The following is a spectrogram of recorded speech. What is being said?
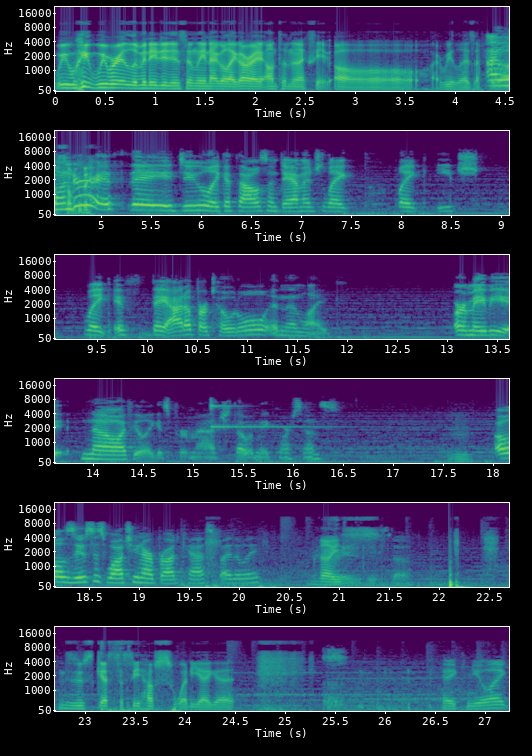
We, we we were eliminated instantly, and I go like, all right, on to the next game. Oh, I realized I forgot I wonder something. if they do like a thousand damage, like like each, like if they add up our total and then like, or maybe no, I feel like it's per match. That would make more sense. Hmm. Oh, Zeus is watching our broadcast, by the way. Nice. Crazy stuff. Zeus gets to see how sweaty I get. Hey, can you like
